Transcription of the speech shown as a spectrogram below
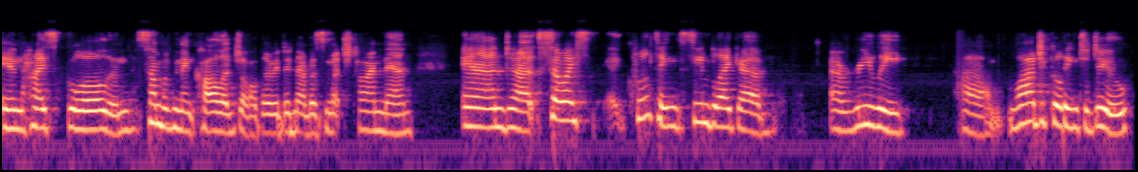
in high school and some of them in college, although I didn't have as much time then. And uh, so I quilting seemed like a a really um, logical thing to do,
